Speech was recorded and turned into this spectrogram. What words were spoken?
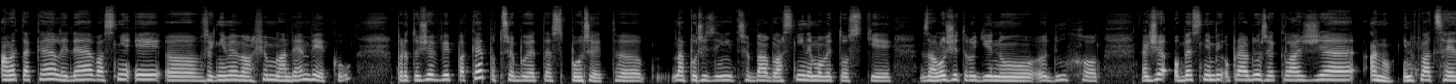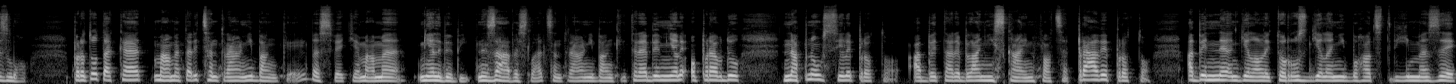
ale také lidé vlastně i, eh, řekněme, v vašem mladém věku, protože vy také potřebujete spořit eh, na pořízení třeba vlastní nemovitosti, založit rodinu, důchod. Takže obecně bych opravdu řekla, že ano, inflace je zlo. Proto také máme tady centrální banky ve světě, máme, měly by být nezávislé centrální banky, které by měly opravdu napnout síly proto, aby tady byla nízká inflace. Právě proto, aby nedělali to rozdělení bohatství mezi,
